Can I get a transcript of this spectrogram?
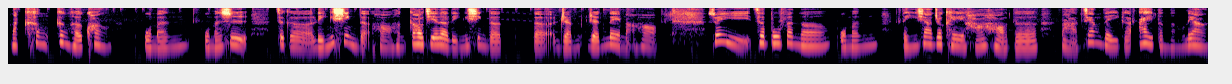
那更更何况我们我们是这个灵性的哈、很高阶的灵性的的人人类嘛哈，所以这部分呢，我们等一下就可以好好的把这样的一个爱的能量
